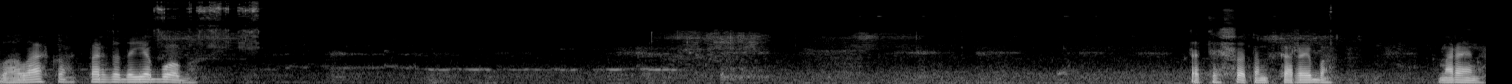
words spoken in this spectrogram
Шла легко, тепер задає бобу. Та ти що там така риба? Марена.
